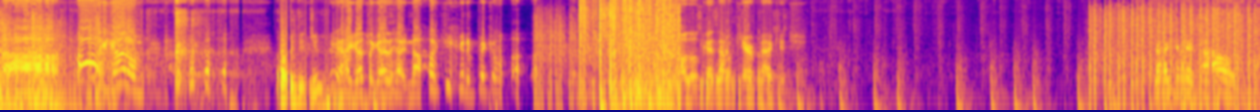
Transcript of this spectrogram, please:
Ah! Oh, I got him! oh, did you? I got the guy that I knocked. You couldn't pick him up. Oh, those guys have a care package. Dragged in his house.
